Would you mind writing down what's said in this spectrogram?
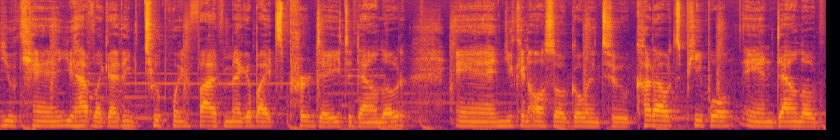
you can you have like I think 2.5 megabytes per day to download. And you can also go into cutouts people and download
